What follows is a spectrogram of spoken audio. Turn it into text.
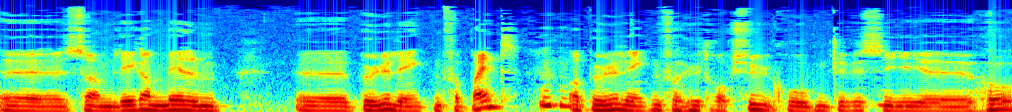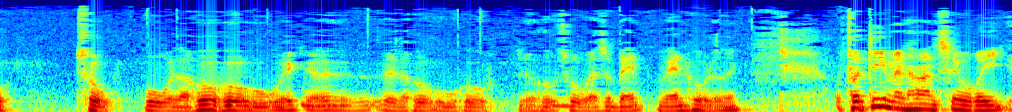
øh, som ligger mellem øh, bølgelængden for brint mm-hmm. og bølgelængden for hydroxylgruppen, det vil sige øh, H2 O eller HHU, ikke? Øh, eller HUH, eller H2, altså vand, vandhullet. Ikke? Fordi man har en teori,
